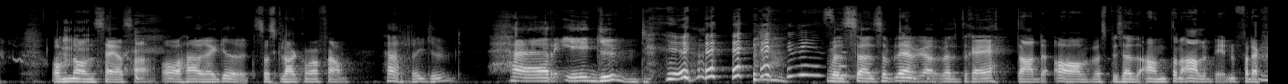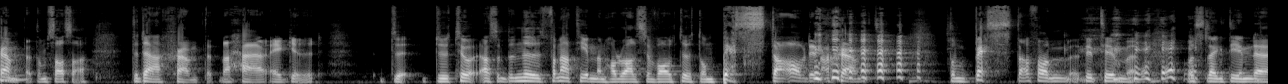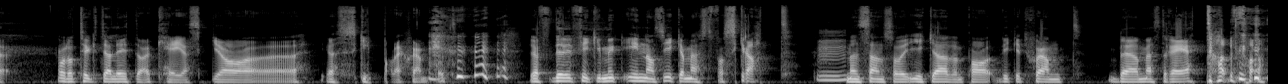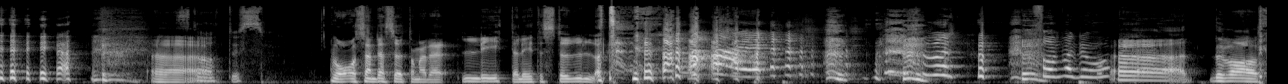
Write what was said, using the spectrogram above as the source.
Om någon säger så här, åh herregud, så skulle han komma fram. Herregud, här är Gud. Men sen så blev jag väldigt retad av speciellt Anton och Albin för det skämtet. De sa så här, det där skämtet med här är Gud. Du, du tog, alltså nu för den här timmen har du alltså valt ut de bästa av dina skämt. de bästa från din timme. Och slängt in det. Och då tyckte jag lite, okej jag, sk- jag, jag skippar det skämtet. jag, det fick mycket, innan så gick jag mest för skratt. Men sen så gick jag även på vilket skämt blev jag mest retad för. Status. och sen dessutom är det lite, lite stulet. Från vadå? Eh, det var...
